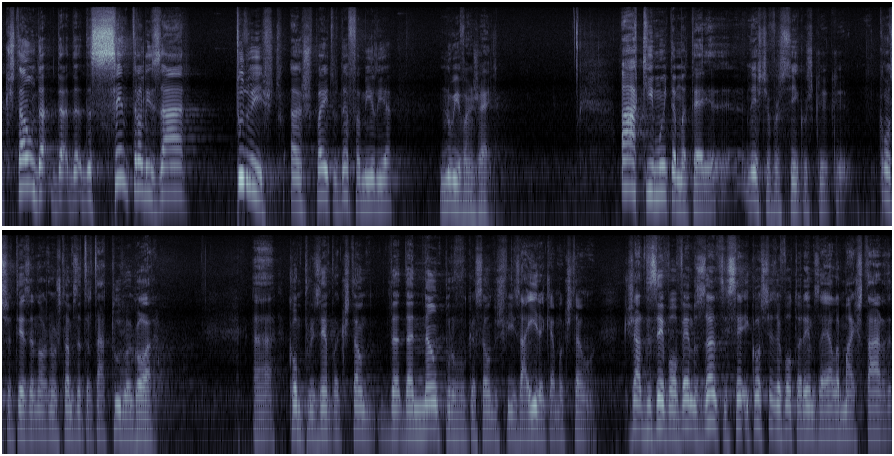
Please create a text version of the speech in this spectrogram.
questão de, de, de centralizar tudo isto a respeito da família no Evangelho. Há aqui muita matéria nestes versículos que, que com certeza nós não estamos a tratar tudo agora. Uh, como, por exemplo, a questão da, da, não provocação dos filhos à ira, que é uma questão que já desenvolvemos antes e com certeza voltaremos a ela mais tarde.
